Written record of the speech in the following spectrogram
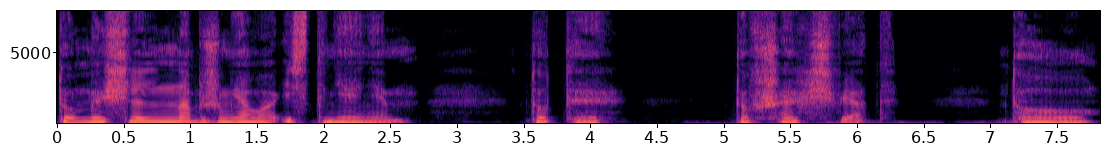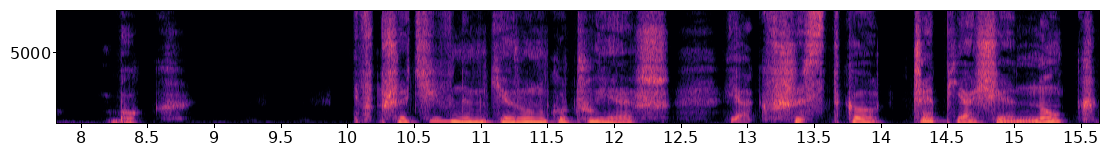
To myśl nabrzmiała istnieniem. To ty, to wszechświat, to Bóg. W przeciwnym kierunku czujesz, jak wszystko czepia się nóg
